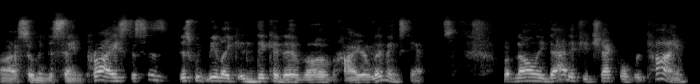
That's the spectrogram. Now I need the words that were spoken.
uh, assuming the same price. This is this would be like indicative of higher living standards. But not only that, if you check over time,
